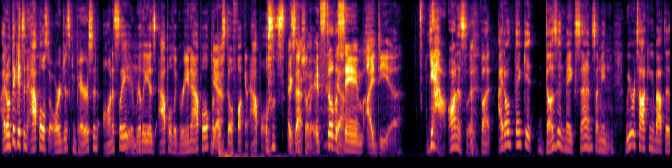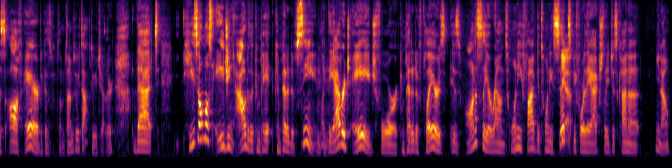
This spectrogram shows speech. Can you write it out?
I don't think it's an apples to oranges comparison. Honestly, it really is apple to green apple, but Yeah. they're still fucking apples. Exactly. essentially. It's still the Yeah. same idea. Yeah, honestly, but I don't think it doesn't make sense. I mean, mm-hmm. we were talking about this off air because sometimes we talk to each other that he's almost aging out of the compa- competitive scene. Like mm-hmm. the average age for competitive players is honestly around 25 to 26 Yeah. before they actually just kind of, you know,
